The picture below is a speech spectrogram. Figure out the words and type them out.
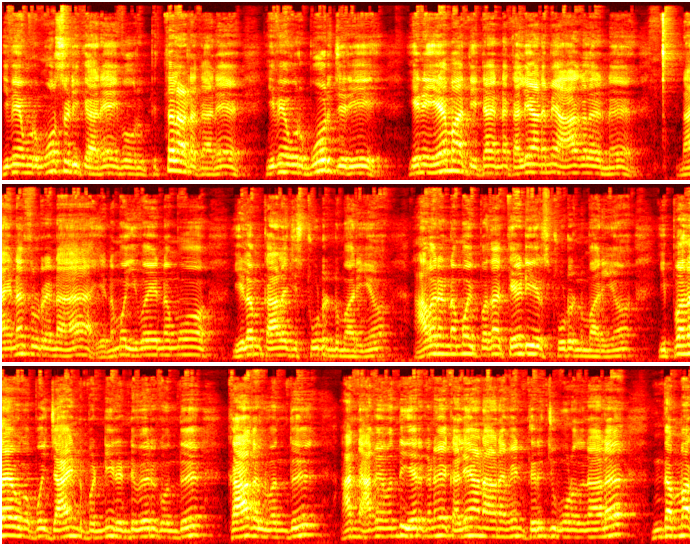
இவன் ஒரு மோசடிக்காரன் இவன் ஒரு பித்தலாட்டக்காரன் இவன் ஒரு போர்ஜரி என்னை ஏமாற்றிட்டான் என்ன கல்யாணமே ஆகலைன்னு. நான் என்ன சொல்கிறேன்னா என்னமோ இவன் என்னமோ இளம் காலேஜ் ஸ்டூடெண்ட் மாதிரியும் அவர் என்னமோ இப்போ தான் தேர்ட் இயர் ஸ்டூடெண்ட் மாதிரியும் இப்போ தான் இவங்க போய் ஜாயின் பண்ணி ரெண்டு பேருக்கு வந்து காதல் வந்து அந்த அவன் வந்து ஏற்கனவே கல்யாணம் ஆனவன் தெரிஞ்சு போனதுனால இந்த அம்மா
